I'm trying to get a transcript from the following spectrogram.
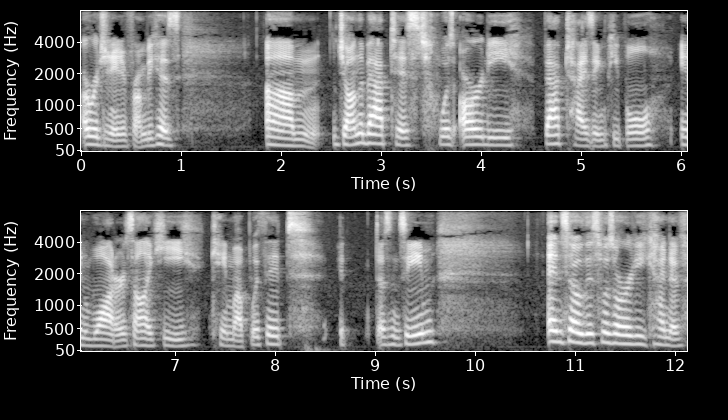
originated from because um, John the Baptist was already baptizing people in water. It's not like he came up with it, it doesn't seem. And so this was already kind of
